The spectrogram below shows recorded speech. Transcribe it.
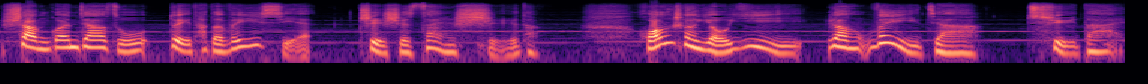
上官家族对他的威胁只是暂时的，皇上有意让魏家取代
